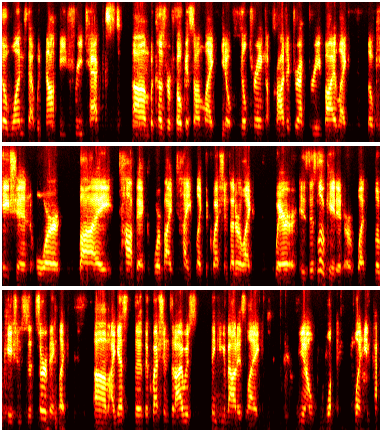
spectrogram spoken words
the ones that would not be free text um, because we're focused on like you know filtering a project directory by like location or by topic or by type like the questions that are like where is this located or what locations is it serving? Like um, i guess the, the questions that i was thinking about is like you know what what impact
